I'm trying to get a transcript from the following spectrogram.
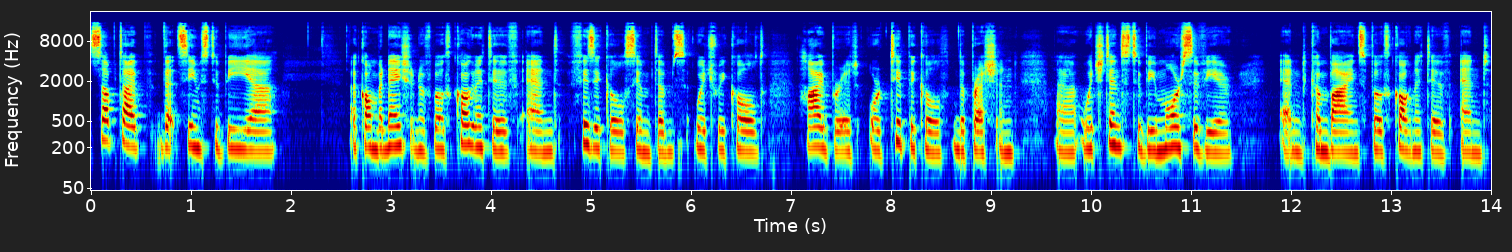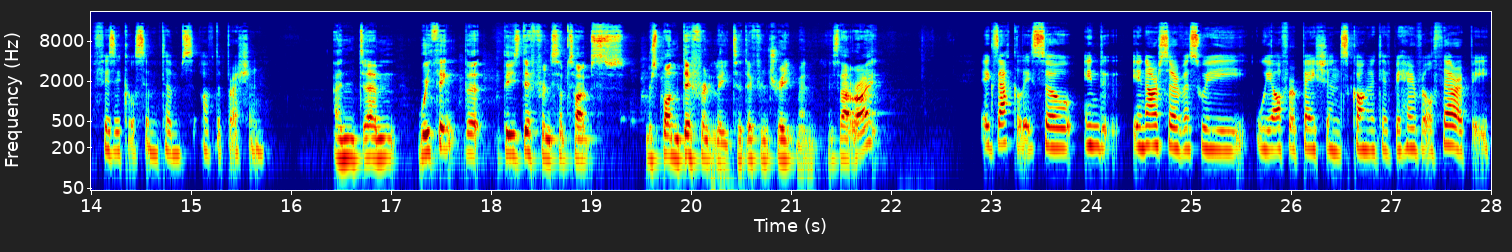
subtype that seems to be uh, a combination of both cognitive and physical symptoms, which we called hybrid or typical depression, uh, which tends to be more severe and combines both cognitive and physical symptoms of depression. And um, we think that these different subtypes respond differently to different treatment. Is that right? Exactly. So in the, in our service, we we offer patients cognitive behavioral therapy,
